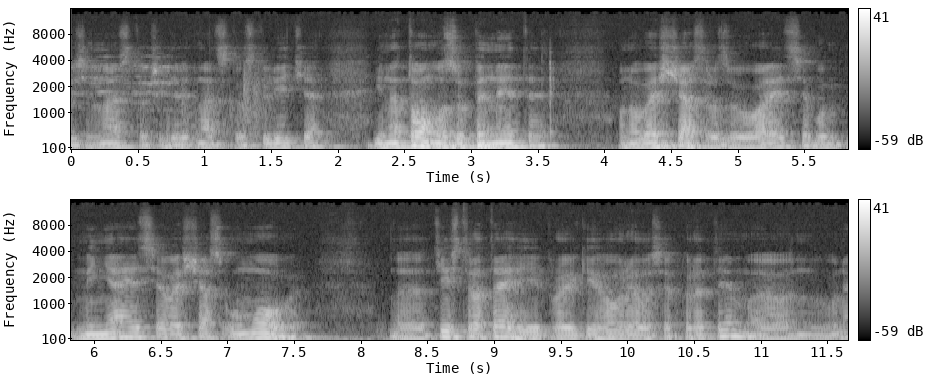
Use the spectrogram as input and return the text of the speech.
18 чи 19 століття і на тому зупинити. Воно весь час розвивається, бо міняються весь час умови. Е, Ті стратегії, про які говорилося перед тим, е, вони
